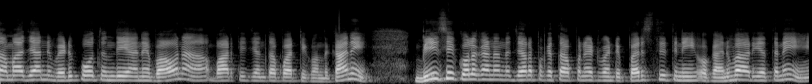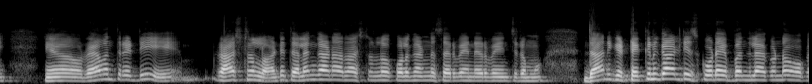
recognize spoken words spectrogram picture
సమాజాన్ని వెడిపోతుంది అనే భావన భారతీయ జనతా పార్టీకి ఉంది. కానీ బీసీ కులగణన జరపక తప్పనటువంటి పరిస్థితిని ఒక అనివార్యతని రేవంత్ రెడ్డి రాష్ట్రంలో అంటే తెలంగాణ రాష్ట్రంలో కులగణన సర్వే నిర్వహించడము దానికి టెక్నికాలిటీస్ కూడా ఇబ్బంది లేకుండా ఒక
